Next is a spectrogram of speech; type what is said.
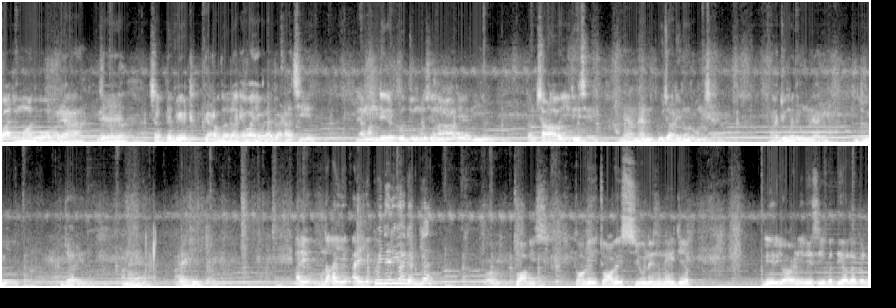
બાજુમાં જુઓ ભર્યા જે શક્તિપીઠ ભૈરવ દાદા કહેવાય, એવડા બેઠા છીએ. ને મંદિર એટલું જ જૂનું છે અને આ એની ધર્મશાળા આવી એરી છે, અને મેન પૂજારીનો રૂમ છે. બાજુમાં જ રૂમ યાર જોઈ લો, પૂજારીનો. અને અરે અરે તો કાંઈ અરે એકવી દેરી હોય કે અગિયાર? ચોવીસ. ચોવીસ ચોવીસ શિવલિંગની જે દેરીઓ આવે ને, એ બધી અલગ અલગ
